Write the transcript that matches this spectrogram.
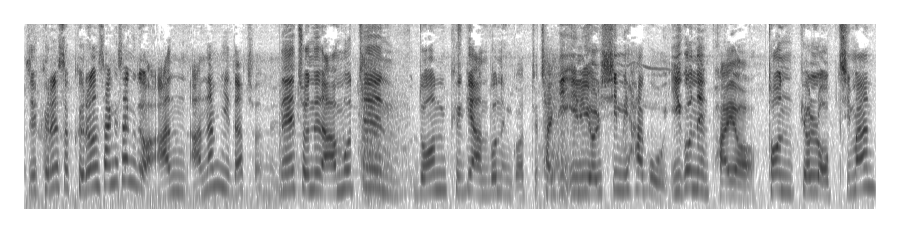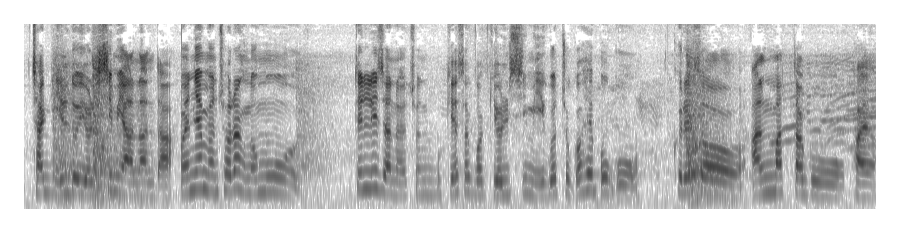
이제 그래서 그런 상상도 안, 안 합니다, 저는. 네, 저는 아무튼 돈 그게 안 보는 것 같아요. 자기 일 열심히 하고, 이거는 봐요. 돈 별로 없지만 자기 일도 열심히 안 한다. 왜냐면 저랑 너무 틀리잖아요. 저는 뭐 계속 막 열심히 이것저것 해보고. 그래서 안 맞다고 봐요.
